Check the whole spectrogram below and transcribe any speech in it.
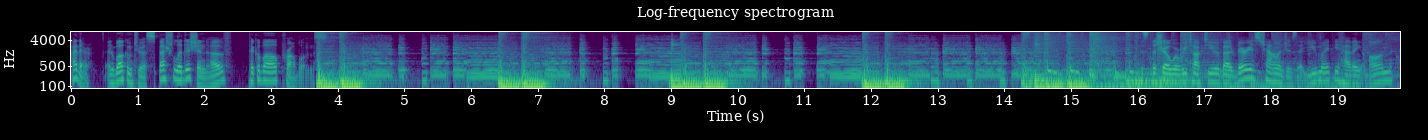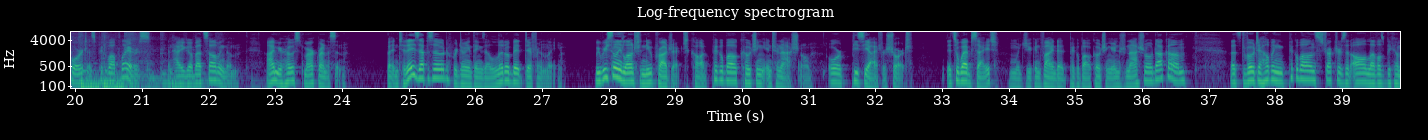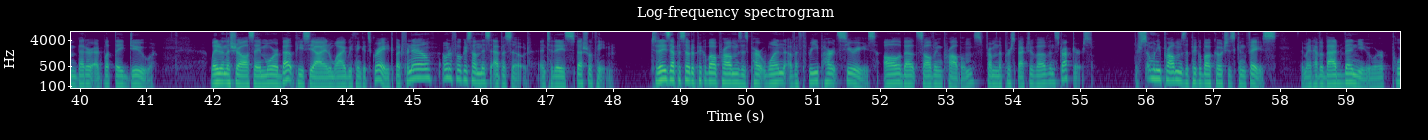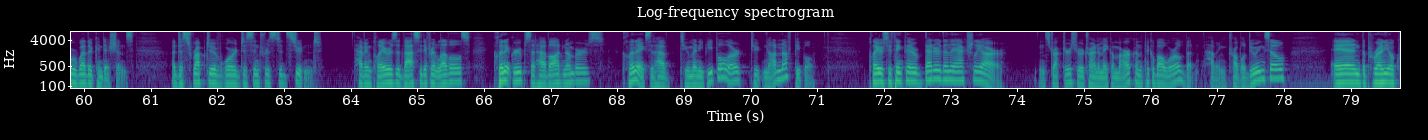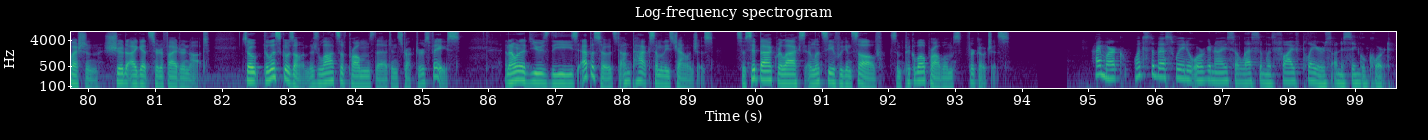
Hi there, and welcome to a special edition of Pickleball Problems. This is the show where we talk to you about various challenges that you might be having on the court as pickleball players and how you go about solving them. I'm your host, Mark Renison. But in today's episode, we're doing things a little bit differently. We recently launched a new project called Pickleball Coaching International, or PCI for short. It's a website, which you can find at pickleballcoachinginternational.com, that's devoted to helping pickleball instructors at all levels become better at what they do. Later in the show, I'll say more about PCI and why we think it's great, but for now, I want to focus on this episode and today's special theme. Today's episode of Pickleball Problems is part one of a three part series all about solving problems from the perspective of instructors. There's so many problems that pickleball coaches can face. They might have a bad venue or poor weather conditions, a disruptive or disinterested student, having players at vastly different levels, clinic groups that have odd numbers, clinics that have too many people or too, not enough people players who think they're better than they actually are, instructors who are trying to make a mark on the pickleball world but having trouble doing so, and the perennial question should I get certified or not? So the list goes on. There's lots of problems that instructors face. And I want to use these episodes to unpack some of these challenges. So sit back, relax, and let's see if we can solve some pickleball problems for coaches. Hi, Mark. What's the best way to organize a lesson with five players on a single court?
